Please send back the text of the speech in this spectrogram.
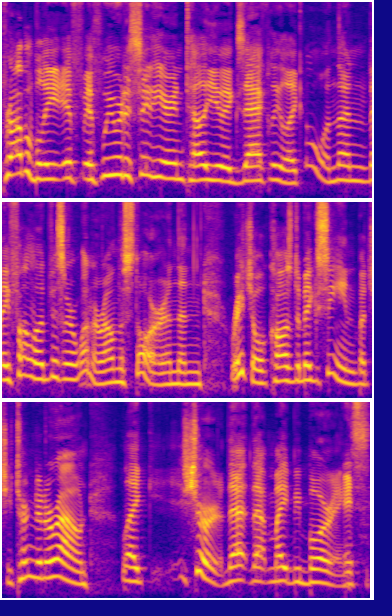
Probably if if we were to sit here and tell you exactly like, oh, and then they followed Visser One around the store, and then Rachel caused a big scene, but she turned it around. Like, sure, that that might be boring. It's.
